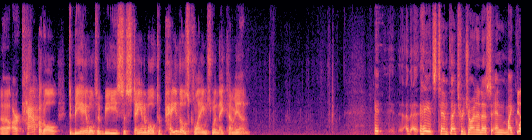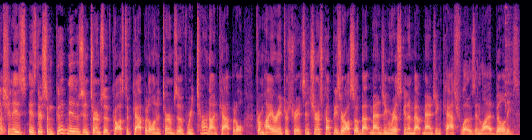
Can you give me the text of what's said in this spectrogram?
uh, our capital to be able to be sustainable to pay those claims when they come in Hey, it's Tim. Thanks for joining us. And my question yeah. is Is there some good news in terms of cost of capital and in terms of return on capital from higher interest rates? Insurance companies are also about managing risk and about managing cash flows and liabilities.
